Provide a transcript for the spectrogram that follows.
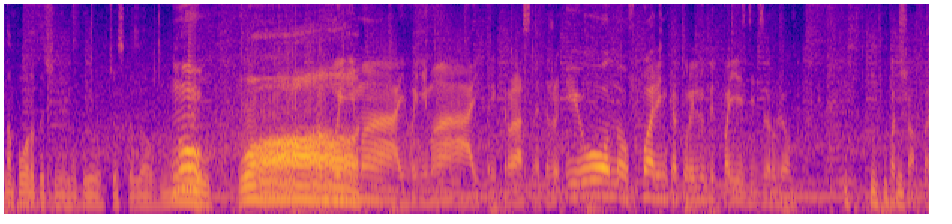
Напора, точнее, напыла. Что сказал? Ну! Вау! Вынимай, вынимай. Прекрасно. Это же Ионов, парень, который любит поездить за рулем. Под шафе.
